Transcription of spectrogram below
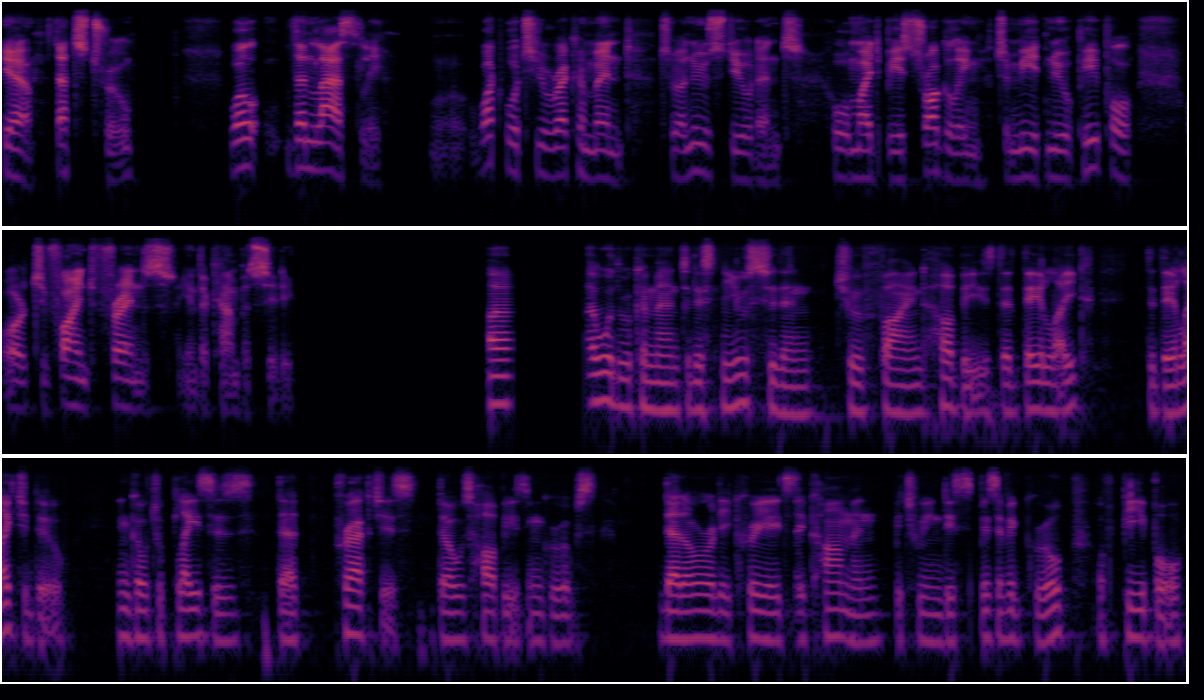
Yeah, that's true. Well, then lastly, what would you recommend to a new student who might be struggling to meet new people or to find friends in the campus city? I, I would recommend to this new student to find hobbies that they like, that they like to do, and go to places that practice those hobbies in groups that already creates a common between this specific group of people.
